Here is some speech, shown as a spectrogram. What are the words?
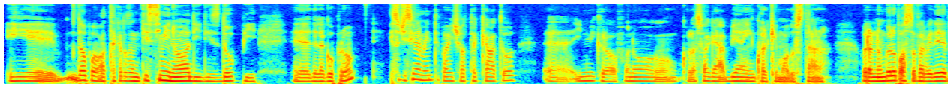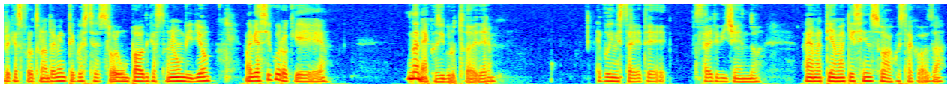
e dopo ho attaccato tantissimi nodi di sdoppi eh, della GoPro e successivamente poi ci ho attaccato eh, il microfono con la sua gabbia in qualche modo strano. Ora non ve lo posso far vedere perché sfortunatamente questo è solo un podcast, non è un video, ma vi assicuro che non è così brutto da vedere. E voi mi starete, starete dicendo, eh Mattia, ma che senso ha questa cosa?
